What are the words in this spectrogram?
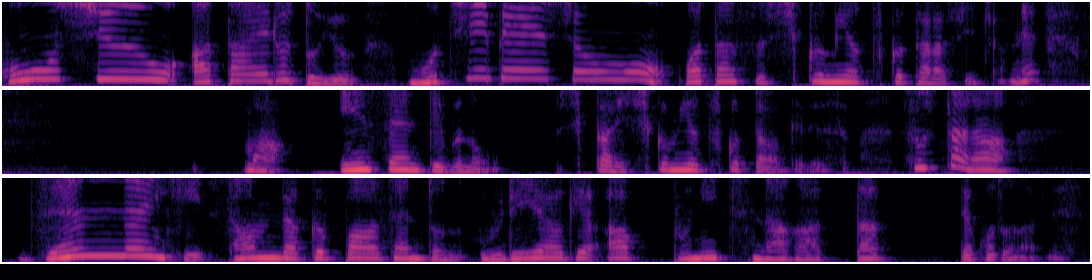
報酬を与えるというモチベーションを渡す仕組みを作ったらしいじゃんね。まあインセンティブのしっかり仕組みを作ったわけですよ。そしたら前年比300%の売上アップにつながったってことなんです。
